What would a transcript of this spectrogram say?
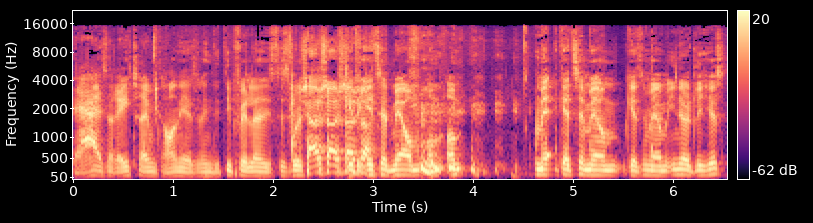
ja, also rechtschreiben kann ich, also in die Tippfehler ist das wurscht. Schau, schau, schau. Da geht es halt mehr um, um, um geht's ja mehr um, geht's ja mehr um Inhaltliches.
